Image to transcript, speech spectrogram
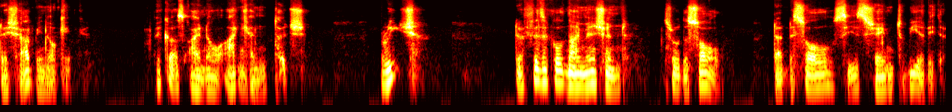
there shall be no king because I know I can touch, reach the physical dimension through the soul, that the soul sees shame to be a leader,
